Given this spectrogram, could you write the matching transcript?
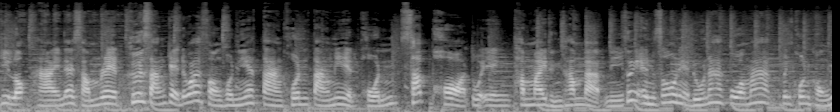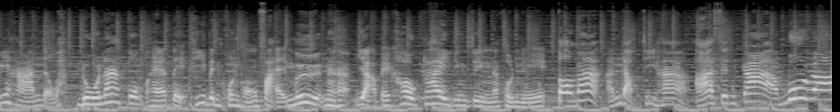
ที่ล็อกไฮได้สำเร็จ คือสังเกตได้ว่าสองคนนี้ต่างคนต่างมีเหตุผลซับพอร์ตตัวเองทำไมถึงทำแบบนี้ ซึ่งเอนโซเนี่ยดูน่ากลัวมากเป็นคนของวิหารแต่ว่าดูน่ากลัวกว่าไฮยาเตะที่เป็นคนของฝ่ายมืดนะฮะอย่าไปเข้าใกล้จริงๆนะคนนี้ต่อมาอันดับที่ 5 อาเซนกามูรา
